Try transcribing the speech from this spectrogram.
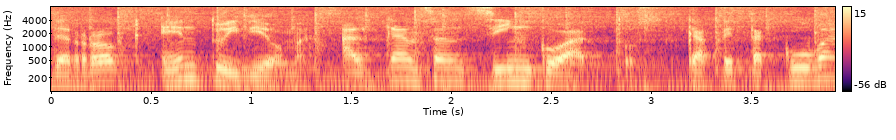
de rock en tu idioma. Alcanzan cinco actos. Café Tacuba,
